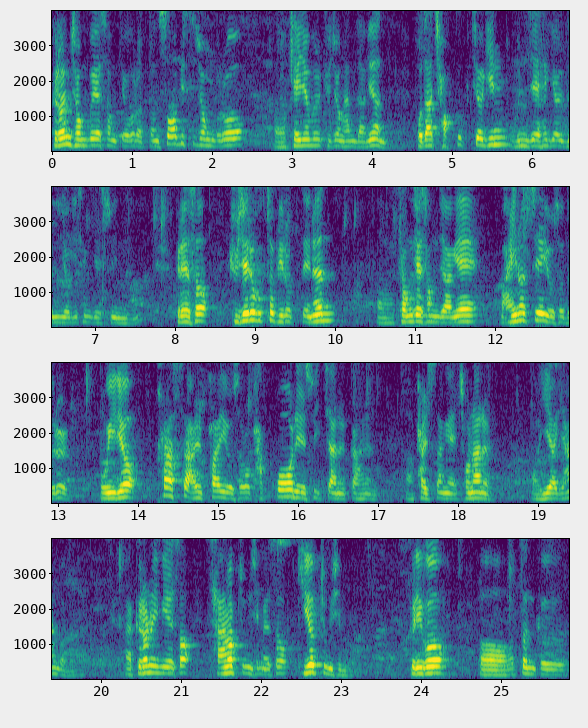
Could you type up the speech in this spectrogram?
그런 정부의 성격을 어떤 서비스 정부로 어, 개념을 규정한다면 보다 적극적인 문제 해결 능력이 생길 수 있는 그래서 규제로부터 비롯되는 어, 경제 성장의 마이너스의 요소들을 오히려 플러스 알파의 요소로 바꿔낼 수 있지 않을까 하는 어, 발상의 전환을 어, 이야기한 겁니다. 아, 그런 의미에서 산업 중심에서 기업 중심으로 그리고 어, 어떤 그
